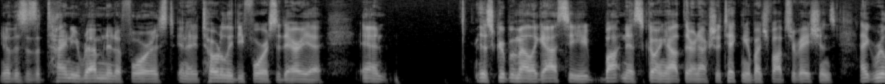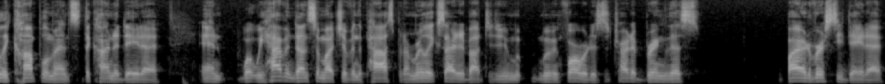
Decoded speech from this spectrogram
know, this is a tiny remnant of forest in a totally deforested area. And this group of Malagasy botanists going out there and actually taking a bunch of observations, I think really complements the kind of data. And what we haven't done so much of in the past, but I'm really excited about to do moving forward, is to try to bring this biodiversity data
